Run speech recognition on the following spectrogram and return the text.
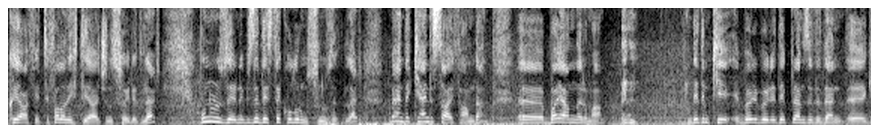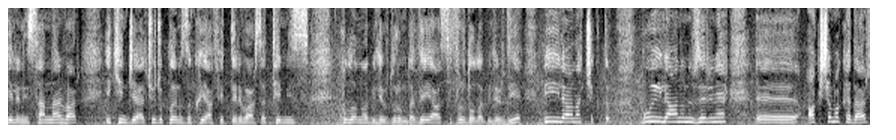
kıyafeti falan ihtiyacını söylediler. Bunun üzerine bize destek olur musunuz dediler. Ben de kendi sayfamdan e, bayanlarıma Dedim ki böyle böyle depremzededen e, gelen insanlar var. İkinci el çocuklarınızın kıyafetleri varsa temiz, kullanılabilir durumda veya sıfır da olabilir diye bir ilana çıktım. Bu ilanın üzerine e, akşama kadar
